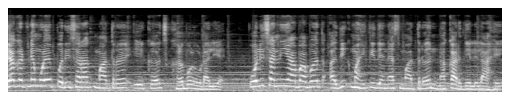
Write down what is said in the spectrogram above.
या घटनेमुळे परिसरात मात्र एकच खळबळ उडाली आहे. पोलिसांनी याबाबत अधिक माहिती देण्यास मात्र नकार दिलेला आहे.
